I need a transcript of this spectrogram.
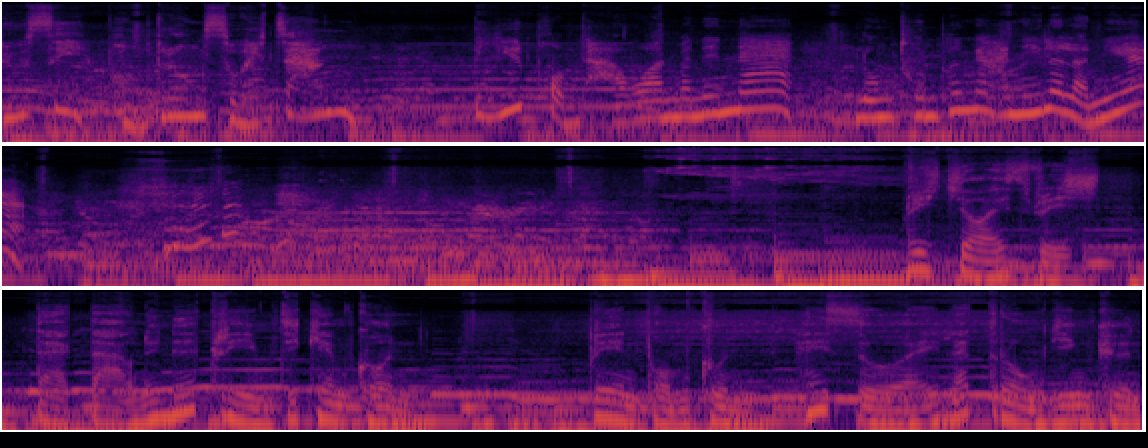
ดูสิ ผมตรงสวยจัง ไปยืดผมถาวรมาแน่ๆ ลงทุนเพื่องานนี้เลยเหรอเนี่ย Rejoice Rich แตกต่างด้วยเนื้อครีมที่เข้มข้น เปลี่ยนผมคุณให้สวยและตรงยิ่งขึ้น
